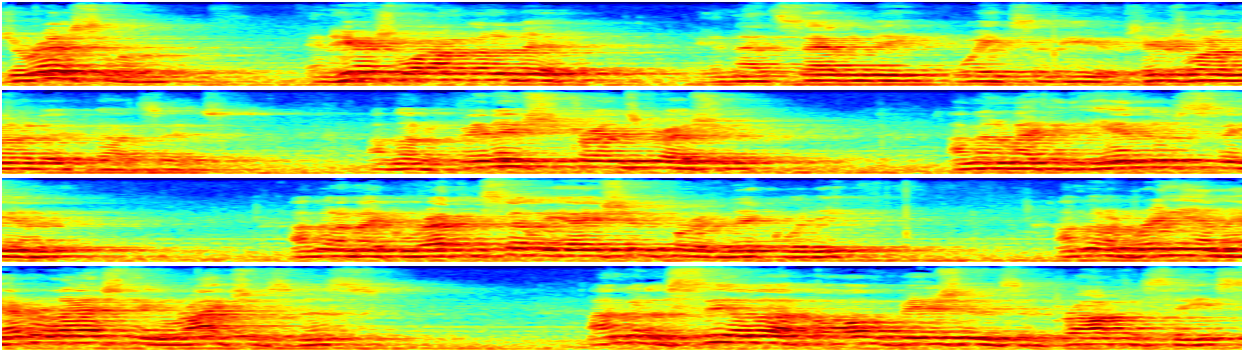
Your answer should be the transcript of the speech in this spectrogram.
Jerusalem. And here's what I'm going to do in that 70 weeks of years. Here's what I'm going to do, God says. I'm going to finish transgression. I'm going to make an end of sin. I'm going to make reconciliation for iniquity. I'm going to bring in everlasting righteousness. I'm going to seal up all visions and prophecies.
